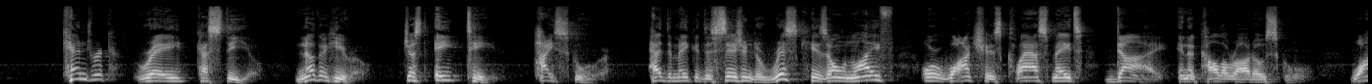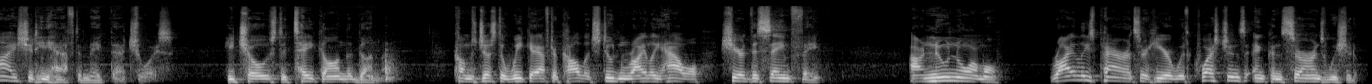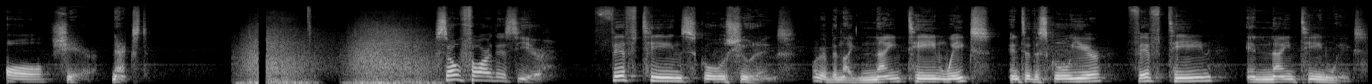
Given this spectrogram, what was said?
Kendrick Ray Castillo, another hero, just 18, high schooler, had to make a decision to risk his own life or watch his classmates die in a Colorado school. Why should he have to make that choice? He chose to take on the gunman. Comes just a week after college student Riley Howell shared the same fate. Our new normal. Riley's parents are here with questions and concerns we should all share. Next. So far this year, 15 school shootings. Would have been like 19 weeks into the school year. 15 in 19 weeks.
